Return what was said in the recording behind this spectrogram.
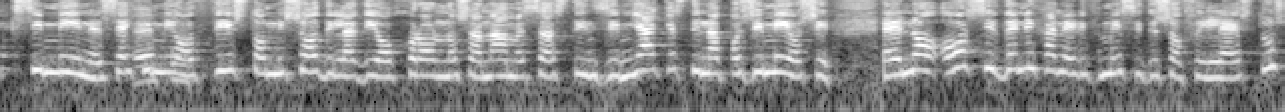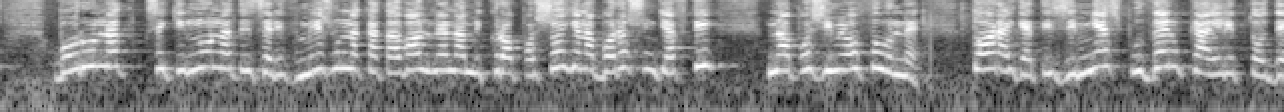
έξι μήνες. Έχει μειωθεί στο μισό δηλαδή ο χρόνος ανάμεσα στην ζημιά και στην αποζημίωση. Ενώ όσοι δεν είχαν ρυθμίσει τις οφειλές τους μπορούν να ξεκινούν να τις ρυθμίζουν, να καταβάλουν ένα μικρό ποσό για να μπορέσουν και αυτοί να αποζημιωθούν. Τώρα για τις ζημιές που δεν καλύπτονται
